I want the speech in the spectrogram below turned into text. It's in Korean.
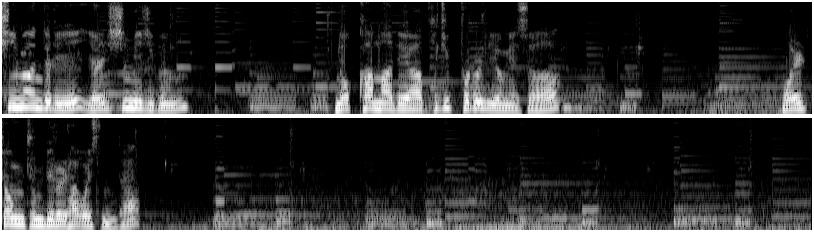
팀원들이 열심히 지금 녹화마대와 부직포를 이용해서 월동 준비를 하고 있습니다.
